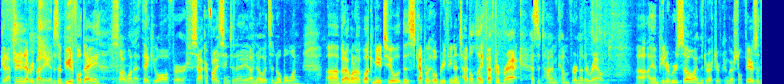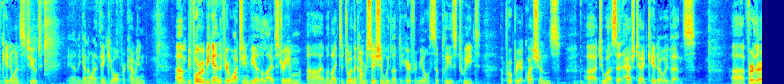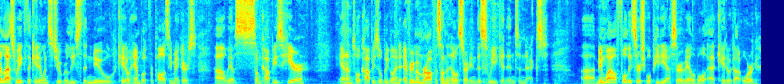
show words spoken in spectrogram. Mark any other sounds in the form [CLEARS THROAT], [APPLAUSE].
good afternoon, everybody. It is a beautiful day, so I want to thank you all for sacrificing today. I know it's a noble one, uh, but I want to welcome you to this Capitol Hill briefing entitled Life After BRAC Has the Time Come for Another Round? Uh, I am Peter Russo. I'm the Director of Congressional Affairs at the Cato Institute, and again, I want to thank you all for coming. Um, before we begin, if you're watching via the live stream uh, and would like to join the conversation, we'd love to hear from you, so please tweet appropriate questions uh, to us at hashtag Cato Events. Uh, further, last week the Cato Institute released the new Cato Handbook for Policymakers. Uh, we have some copies here, and I'm told copies will be going to every member office on the Hill starting this week and into next. Uh, meanwhile, fully searchable PDFs are available at cato.org.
